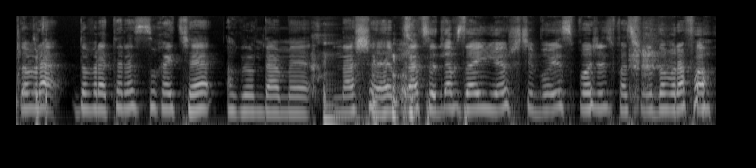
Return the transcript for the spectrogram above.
Dobra, dobra, teraz słuchajcie, oglądamy nasze prace nawzajem. Ja już się boję spojrzeć, patrzę na dom Rafała.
